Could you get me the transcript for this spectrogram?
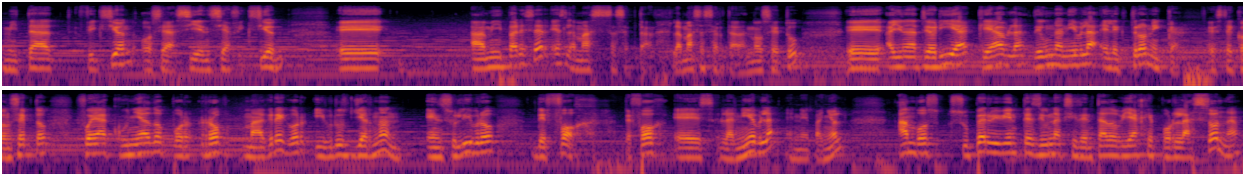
mitad ficción, o sea, ciencia ficción, eh, a mi parecer es la más aceptada, la más acertada, no sé tú. Eh, hay una teoría que habla de una niebla electrónica. Este concepto fue acuñado por Rob McGregor y Bruce Gernon en su libro The Fog. The Fog es la niebla en español. Ambos supervivientes de un accidentado viaje por la zona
